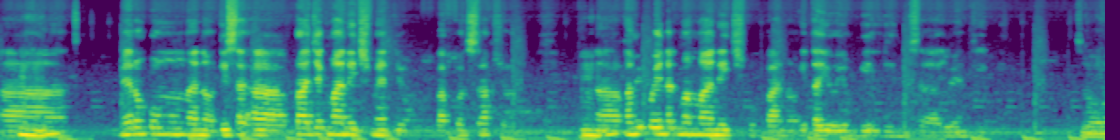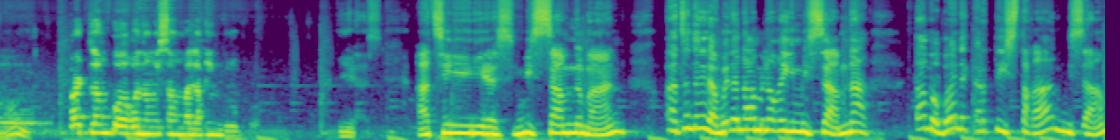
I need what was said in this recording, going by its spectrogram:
Uh, mm-hmm. meron pong ano, this, uh, project management yung Bob Construction. Mm-hmm. Uh, kami po yung nagma-manage kung paano itayo yung building sa UNTV. So, mm-hmm. part lang po ako ng isang malaking grupo. Yes. At si yes, Miss Sam naman, at sandali lang, may nalaman ako kay Miss Sam na, tama ba, nag-artista ka, Miss Sam?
